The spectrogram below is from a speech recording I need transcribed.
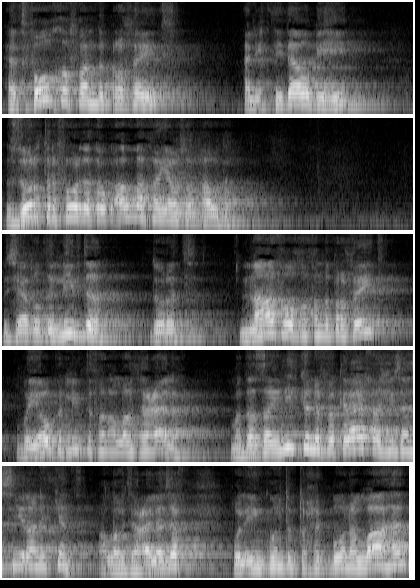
het volgen van de profeet, al-iqtida'u bihi, zorgt ervoor dat ook Allah van jou zal houden. Dus jij wil de liefde door het navolgen van de profeet, wil je ook het liefde van Allah Ta'ala. Maar dat zal je niet kunnen verkrijgen als je zijn sira niet kent. Allah Ta'ala zegt, قل إن كنتم تحبون الله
